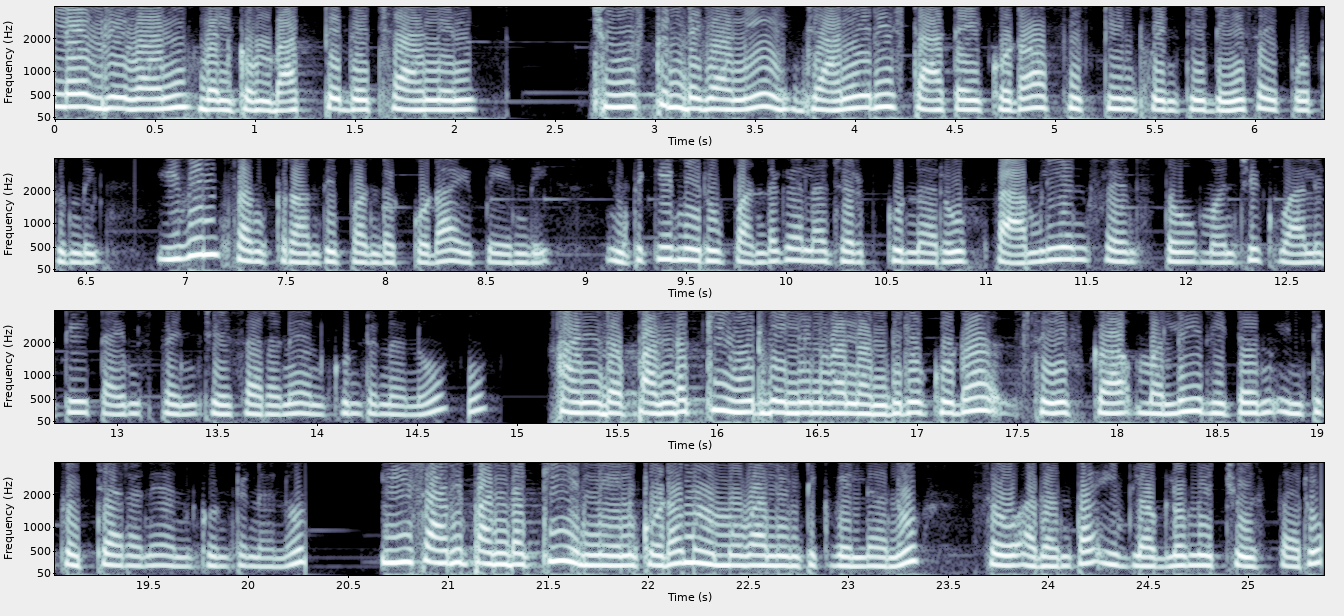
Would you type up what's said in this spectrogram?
Hello everyone welcome back to the channel చూస్తుండగానే జనవరి స్టార్ట్ అయ్యి కూడా ఫిఫ్టీన్ ట్వంటీ డేస్ అయిపోతుంది. ఈవెన్ సంక్రాంతి పండగ కూడా అయిపోయింది. ఇంతకీ మీరు పండగ ఎలా జరుపుకున్నారు? ఫ్యామిలీ అండ్ ఫ్రెండ్స్తో మంచి క్వాలిటీ టైం స్పెండ్ చేశారని అనుకుంటున్నాను. అండ్ పండగకి ఊరు వెళ్ళిన వాళ్ళందరూ కూడా సేఫ్గా మళ్ళీ రిటర్న్ ఇంటికి వచ్చారని అనుకుంటున్నాను. ఈసారి పండగకి నేను కూడా మా అమ్మ వాళ్ళ ఇంటికి వెళ్ళాను. సో అదంతా ఈ బ్లాగ్లో మీరు చూస్తారు.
